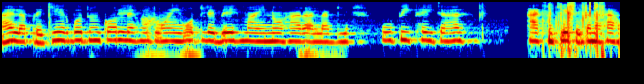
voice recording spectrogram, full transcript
હાલ આપણે ઘેર બધું કરી લે, હું તો અહીં ઓટલે બેહમાં ન હારા લાગીએ. ઊભી થઈ જા, હાલ. હા કહે છે તમે હાવ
